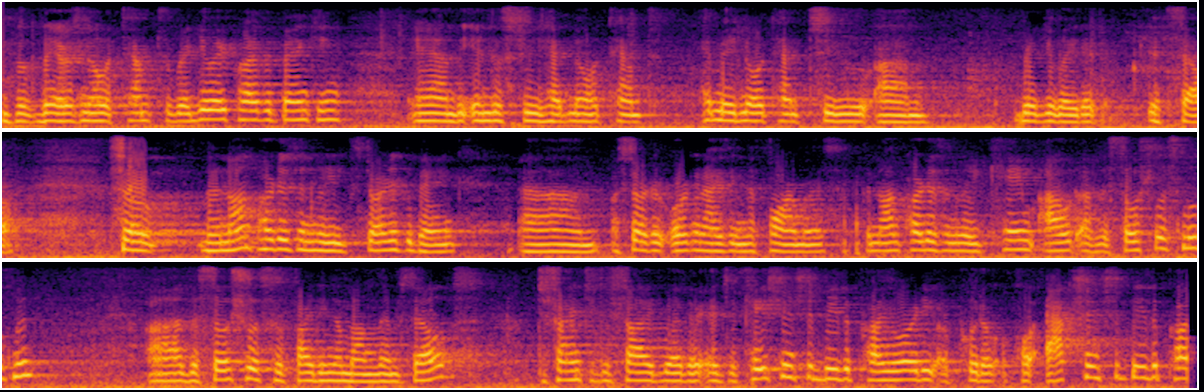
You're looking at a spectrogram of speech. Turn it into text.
There's no attempt to regulate private banking, and the industry had no attempt, had made no attempt to um, regulate it itself. So the Nonpartisan League started the bank, um, started organizing the farmers. The Nonpartisan League came out of the socialist movement. Uh, the socialists were fighting among themselves, trying to decide whether education should be the priority or political action should be the priority.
